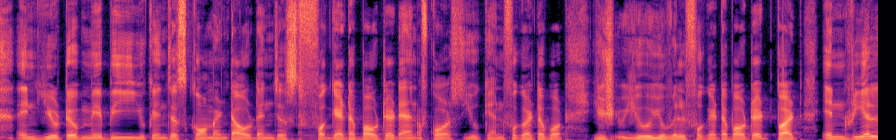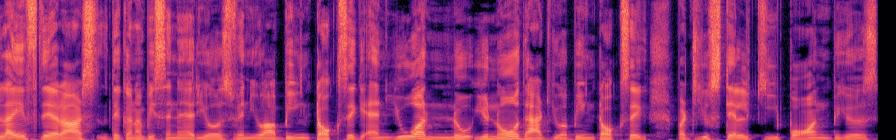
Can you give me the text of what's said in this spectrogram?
In YouTube, maybe you can just comment out and just forget about it, and of course, you can forget about you. You you will forget about it, but in real life there are there gonna be scenarios when you are being toxic and you are know you know that you are being toxic but you still keep on because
